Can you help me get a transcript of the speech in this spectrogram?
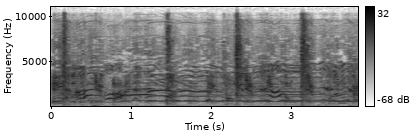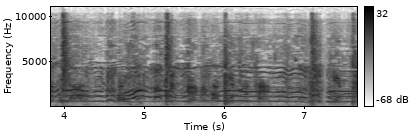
เอ็งก็ต้องเจ็บได้ไอ้ชกเจ็บเอ็งต้องเจ็บเหมือนกันนะวะเอาสิเอ็งแกล้งข่าคนกระแทกเออคนเ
